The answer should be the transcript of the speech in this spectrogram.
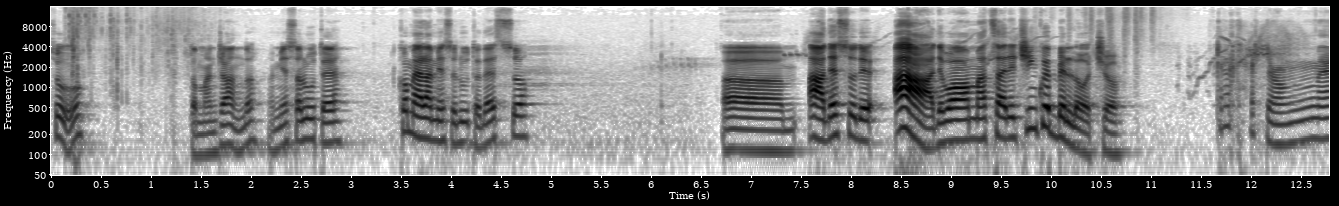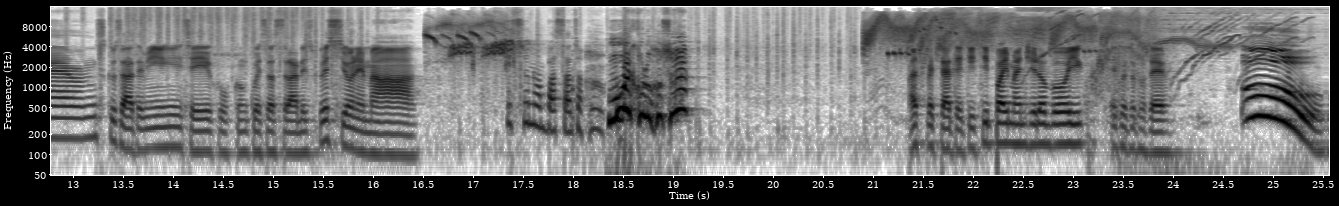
Su? Sto mangiando? La mia salute? Com'è la mia salute adesso? Uh, ah, adesso devo... Ah, devo ammazzare 5 belloccio. Eh, scusatemi se con questa strana espressione, ma... E sono abbastanza... Uh, eccolo cos'è? Aspettate, tizi, poi mangerò voi. E questo cos'è? Uh!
